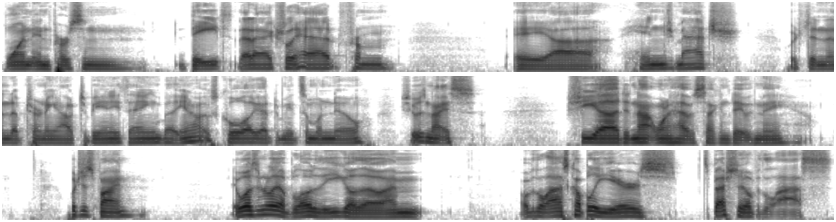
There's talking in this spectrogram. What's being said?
one in person date that I actually had from a uh, hinge match, which didn't end up turning out to be anything. But, you know, it was cool. I got to meet someone new. She was nice. She uh, did not want to have a second date with me which is fine. It wasn't really a blow to the ego, though. I'm over the last couple of years, especially over the last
